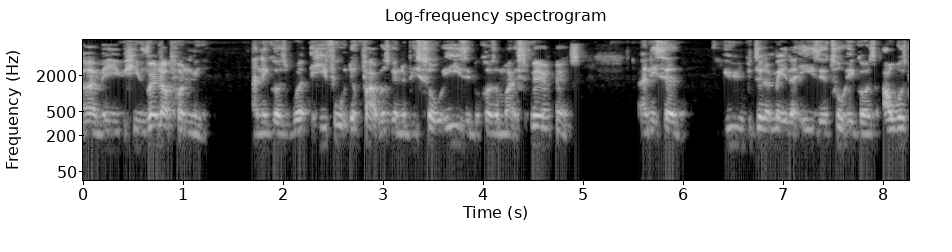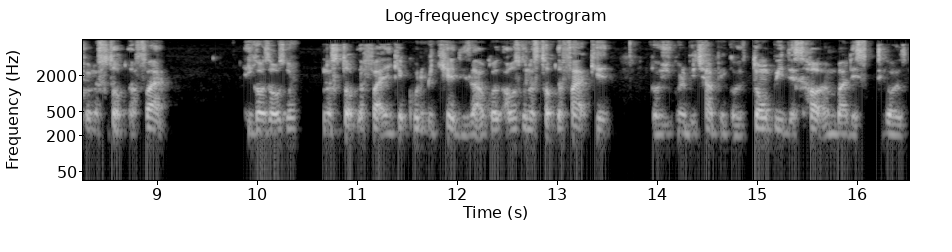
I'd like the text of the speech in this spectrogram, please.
um, he he read up on me and he goes, he thought the fight was going to be so easy because of my experience. And he said, you didn't make that easy at all. He goes, I was going to stop the fight. He goes, I was going to stop the fight. He kept calling me kid. He's like, I was going to stop the fight, kid. He goes, you're going to be champion. He goes, don't be disheartened by this. He goes,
